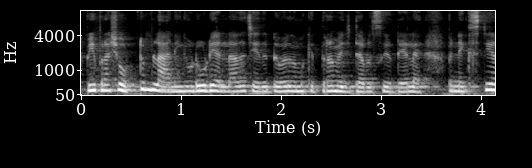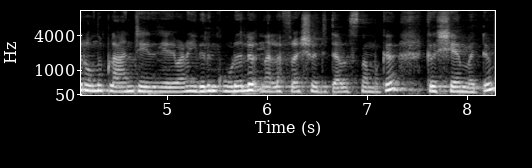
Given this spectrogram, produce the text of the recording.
അപ്പോൾ ഈ പ്രാവശ്യം ഒട്ടും പ്ലാനിങ്ങോടുകൂടി അല്ലാതെ ചെയ്തിട്ട് പോലും നമുക്ക് ഇത്രയും വെജിറ്റബിൾസ് കിട്ടിയല്ലേ അപ്പോൾ നെക്സ്റ്റ് ഇയർ ഒന്ന് പ്ലാൻ ചെയ്ത് ചെയ്യുവാണെങ്കിൽ ഇതിലും കൂടുതൽ നല്ല ഫ്രഷ് വെജിറ്റബിൾസ് നമുക്ക് കൃഷി ചെയ്യാൻ പറ്റും.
